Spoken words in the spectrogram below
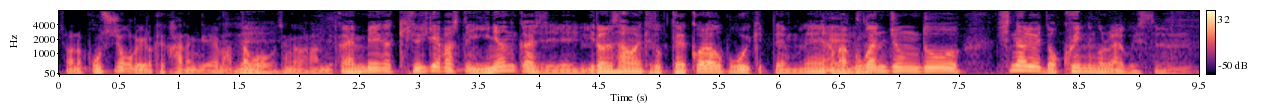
저는 보수적으로 이렇게 가는 게 맞다고 네. 생각을 합니다. 그러니까 NBA가 길게 봤을 때 2년까지 음. 이런 상황이 계속 될 거라고 보고 있기 때문에 네. 아마 무관중도 시나리오에 넣고 있는 걸로 알고 있어요. 음.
